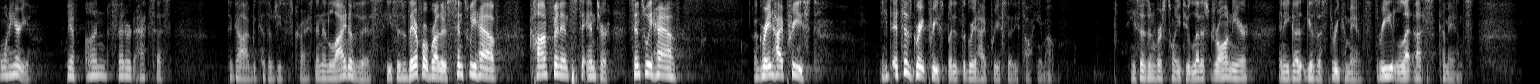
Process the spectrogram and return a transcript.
I want to hear you. We have unfettered access to God because of Jesus Christ. And in light of this, he says, Therefore, brothers, since we have confidence to enter. Since we have a great high priest, it says great priest, but it's the great high priest that he's talking about. He says in verse 22, let us draw near, and he gives us three commands, three let us commands.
